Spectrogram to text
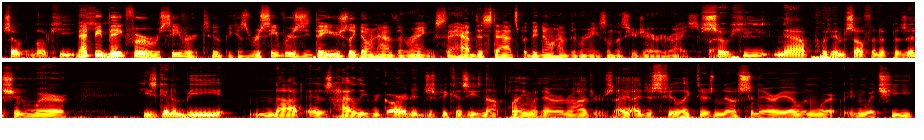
So look, he That'd be he- big for a receiver too, because receivers they usually don't have the rings. They have the stats, but they don't have the rings unless you're Jerry Rice. But So he now put himself in a position where he's going to be not as highly regarded just because he's not playing with Aaron Rodgers. I, I just feel like there's no scenario in where in which he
